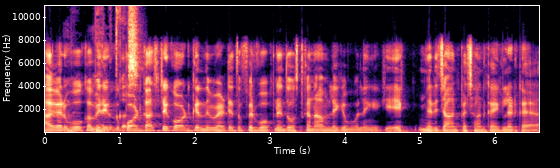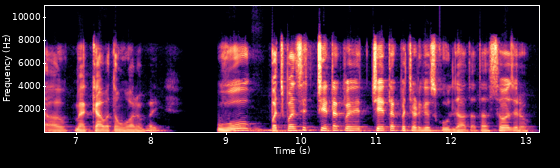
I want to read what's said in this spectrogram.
अगर वो कभी पॉडकास्ट रिकॉर्ड करने बैठे तो फिर वो अपने दोस्त का नाम लेके बोलेंगे कि एक मेरी जान पहचान का एक लड़का है। अब मैं क्या बताऊँ गौरव भाई? वो बचपन से चेतक पे चेतक पे चढ़ के स्कूल जाता था समझ रहे हो?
